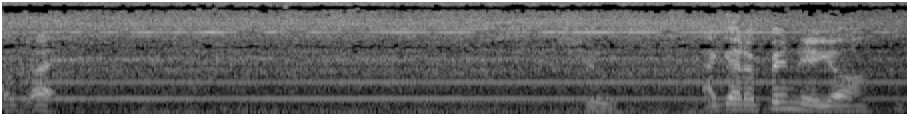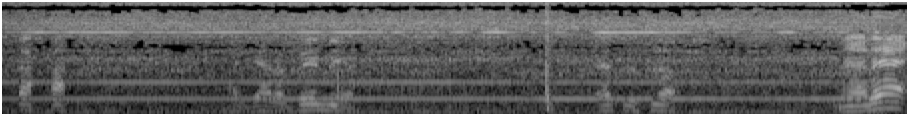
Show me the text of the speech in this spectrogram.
All right. Shoot. I got up in there, y'all. I got up in there. That's what's up. Now that,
